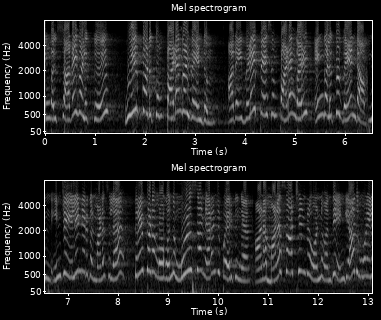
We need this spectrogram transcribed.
எங்கள் சதைகளுக்கு உயிர் கொடுக்கும் படங்கள் வேண்டும். அதை விலை பேசும் படங்கள் எங்களுக்கு வேண்டாம். இன்- இன்றைய இளைஞர்கள் மனசுல திரைப்பட மோகம் வந்து முழுசா நிறைஞ்சு போயிருக்குங்க. ஆனா மனசாட்சின்ற ஒண்ணு வந்து எங்கேயாவது மூலையில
